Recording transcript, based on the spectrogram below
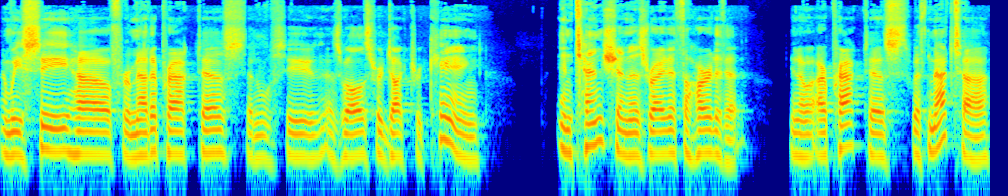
And we see how for metta practice, and we'll see as well as for Dr. King, intention is right at the heart of it. You know, our practice with metta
